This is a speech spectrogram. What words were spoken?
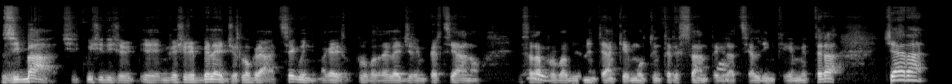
Ziba ci, qui ci dice eh, mi piacerebbe leggerlo, grazie, quindi magari lo potrai leggere in persiano, sarà mm. probabilmente anche molto interessante grazie al link che metterà. Chiara,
